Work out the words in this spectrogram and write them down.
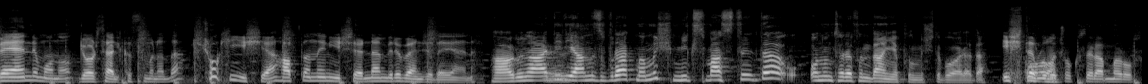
beğendim onu görsel kısmını da. Çok iyi iş ya. Haftanın en iyi işlerinden biri bence de yani. Harun Adil Evet. yalnız bırakmamış. Mix Master'da onun tarafından yapılmıştı bu arada. İşte Ona bu. da çok selamlar olsun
